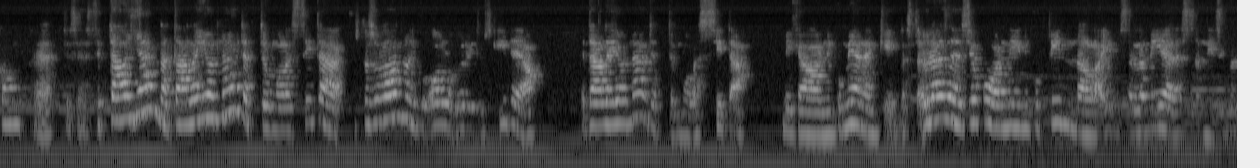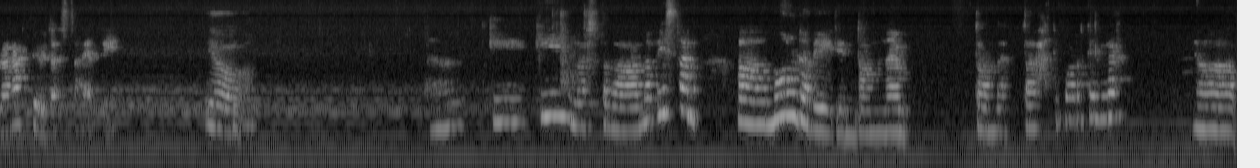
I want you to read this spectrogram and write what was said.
konkreettisesti? Tää on jännä, täällä ei ole näytetty mulle sitä, koska sulla on niin ollut yritysidea, ja täällä ei ole näytetty mulle sitä, mikä on niin kuin mielenkiintoista. Yleensä jos joku on niin, niin kuin pinnalla ihmisellä mielessä, niin se kyllä näkyy tästä heti. Joo. Kiinnostavaa. Mä pistän uh, Moldaviitin tonne, tonne tähtiportille. Ja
